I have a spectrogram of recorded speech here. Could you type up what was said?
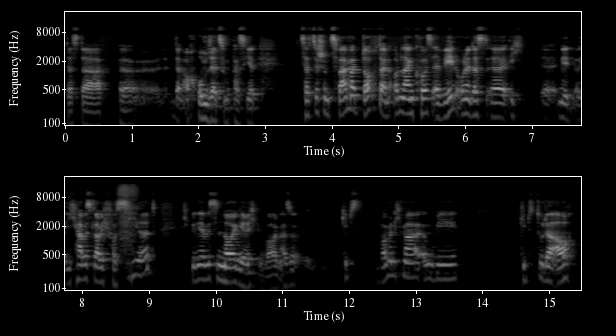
dass da äh, dann auch Umsetzung passiert. Jetzt hast du schon zweimal doch deinen Online-Kurs erwähnt, ohne dass äh, ich, äh, nee, ich habe es, glaube ich, forciert. Ich bin ja ein bisschen neugierig geworden. Also gibt's, wollen wir nicht mal irgendwie, gibst du da auch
